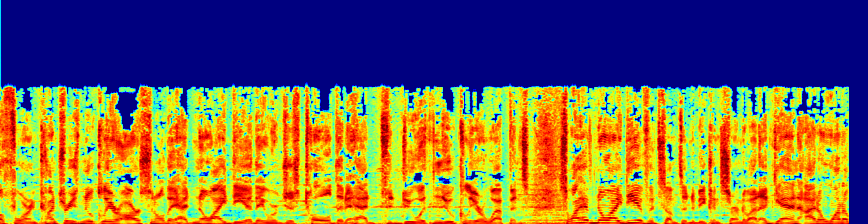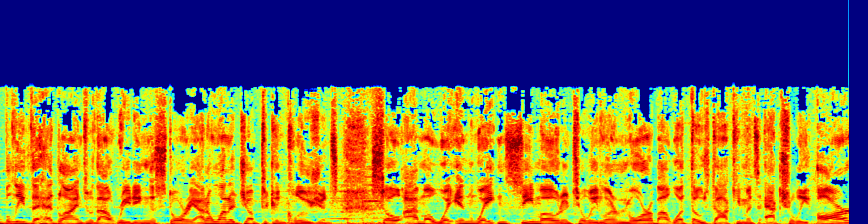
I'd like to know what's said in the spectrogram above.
a foreign country's nuclear arsenal. They had no idea. They were just told that it had to do with nuclear weapons. So I have no idea if it's something to be concerned about. Again, I don't want to believe the headlines without reading the story. I don't want to jump to conclusions. So I'm in wait and see mode until we learn more about what those documents actually are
